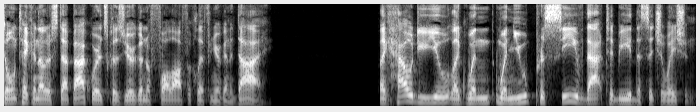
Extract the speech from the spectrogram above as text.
don't take another step backwards because you're going to fall off a cliff and you're going to die like how do you like when when you perceive that to be the situation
